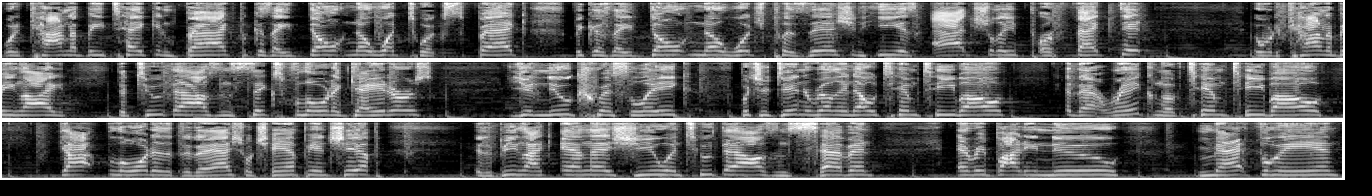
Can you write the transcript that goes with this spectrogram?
would kind of be taken back because they don't know what to expect, because they don't know which position he is actually perfected. It would kind of be like the 2006 Florida Gators. You knew Chris Leak, but you didn't really know Tim Tebow. And that wrinkle of Tim Tebow got Florida to the national championship. It'd be like LSU in 2007 Everybody knew Matt Flynn.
